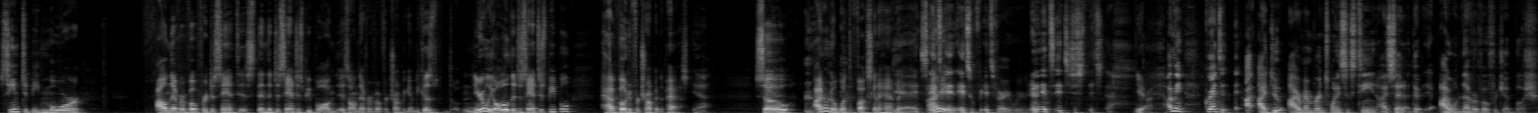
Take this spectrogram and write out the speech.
seem to be more. I'll never vote for DeSantis than the DeSantis people all- is I'll never vote for Trump again because nearly all of the DeSantis people have voted for Trump in the past. Yeah. So I don't know what the fuck's gonna happen. Yeah, it's it's, I- it, it's it's very weird, and it's it's just it's. ugh. yeah. I mean, granted, I, I do. I remember in 2016, I said I will never vote for Jeb Bush.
